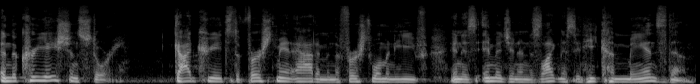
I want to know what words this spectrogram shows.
in the creation story. God creates the first man, Adam, and the first woman, Eve, in his image and in his likeness, and he commands them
